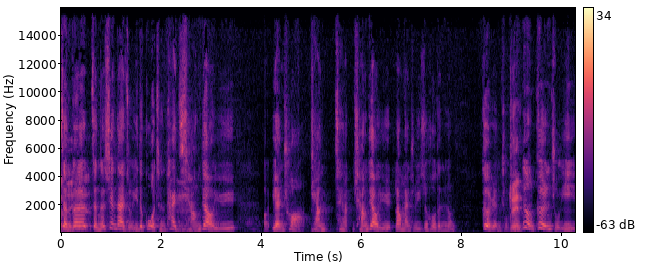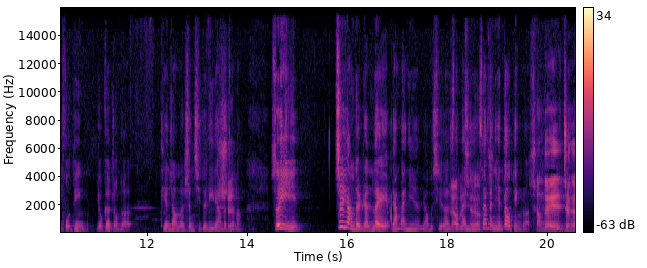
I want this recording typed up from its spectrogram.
整个整个现代主义的过程，太强调于呃原创，强强强调于浪漫主义之后的那种个人主义，那种个人主义否定有各种的天上的神奇的力量的可能，所以。这样的人类，两百年了不起了，三百年，三百年到顶了。相对整个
